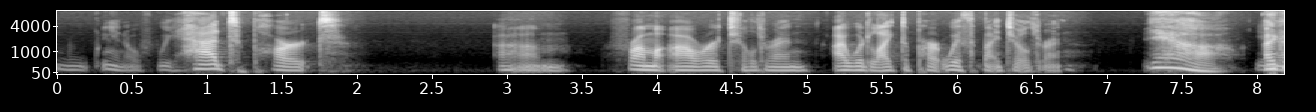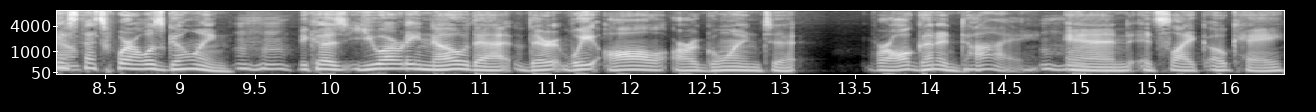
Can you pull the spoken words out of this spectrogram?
you know, if we had to part um, from our children, I would like to part with my children. Yeah. You I guess that's where I was going Mm-hmm. because you already know that there we all are going to we're all going to die Mm-hmm. and it's like okay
